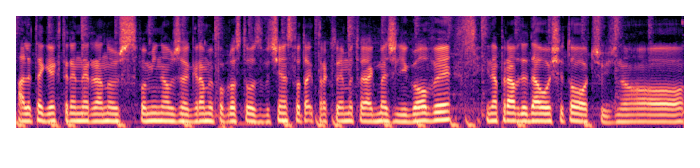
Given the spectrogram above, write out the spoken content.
ale tak jak trener rano już wspominał, że gramy po prostu o zwycięstwo, tak traktujemy to jak mecz ligowy i naprawdę dało się to odczuć. No,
